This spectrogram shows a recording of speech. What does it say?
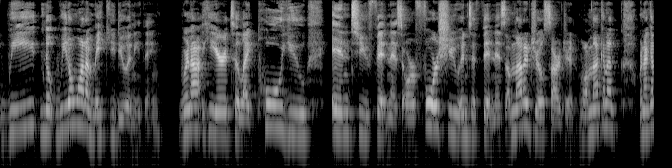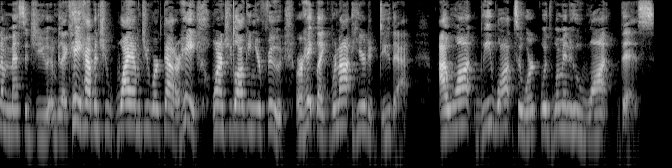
we no we don't want to make you do anything we're not here to like pull you into fitness or force you into fitness. I'm not a drill sergeant. Well, I'm not gonna. We're not gonna message you and be like, "Hey, haven't you? Why haven't you worked out?" Or "Hey, why aren't you logging your food?" Or "Hey, like we're not here to do that." I want, we want to work with women who want this.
